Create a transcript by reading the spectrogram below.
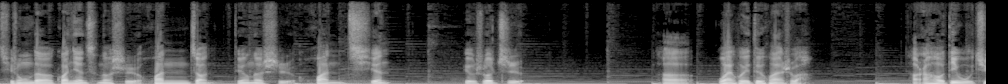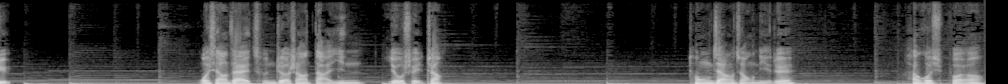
其中的关键词呢是换交，对应的是换钱，比如说指呃外汇兑换是吧？好，然后第五句，我想在存折上打印流水账。통장정리를하고싶어 요。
